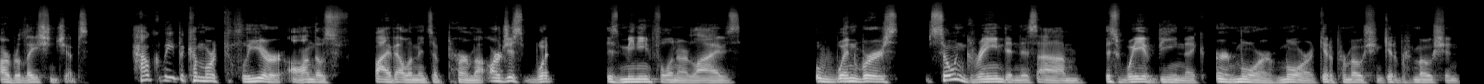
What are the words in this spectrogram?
our relationships. How can we become more clear on those five elements of PERMA or just what is meaningful in our lives when we're so ingrained in this um this way of being like earn more, more, get a promotion, get a promotion.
